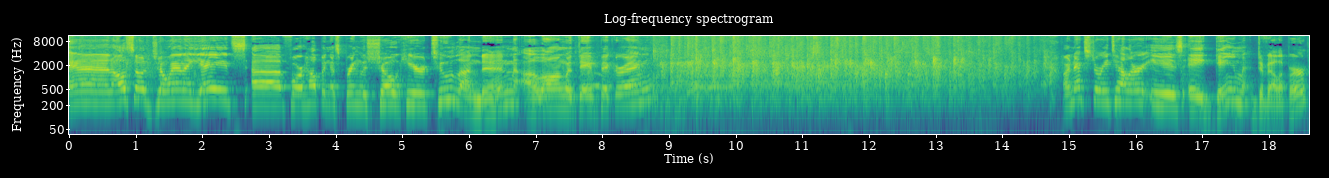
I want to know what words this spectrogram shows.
And also Joanna Yates uh, for helping us bring the show here to London, along with Dave Pickering. Our next storyteller is a game developer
